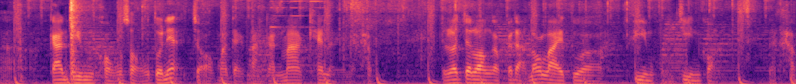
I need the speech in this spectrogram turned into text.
อ่าการพิมพ์ของ 2 ตัวเนี้ยจะออกมาแตกต่างกันมากแค่ไหนนะครับ เดี๋ยวเราจะลองกับกระดาษลอกลายตัวฟิล์มของจีนก่อนนะครับ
